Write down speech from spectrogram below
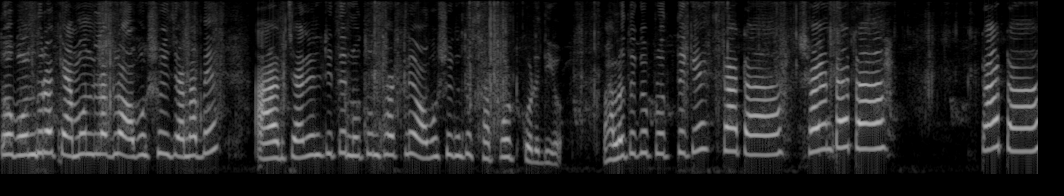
তো বন্ধুরা কেমন লাগল অবশ্যই জানাবে। আর চ্যানেলটিতে নতুন থাকলে অবশ্যই কিন্তু সাপোর্ট করে দিও। ভালো থেকো প্রত্যেকে। টাটা। সায়ন, টাটা। টাটা।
